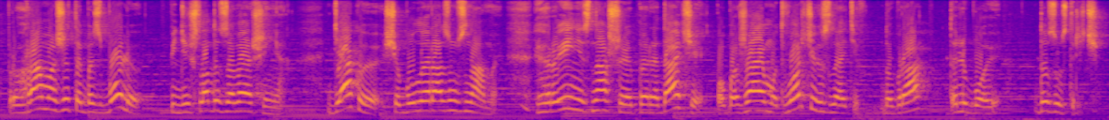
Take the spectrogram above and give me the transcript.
Програма Жити без болю підійшла до завершення. Дякую, що були разом з нами. Героїні з нашої передачі побажаємо творчих злетів, добра та любові. До зустрічі!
